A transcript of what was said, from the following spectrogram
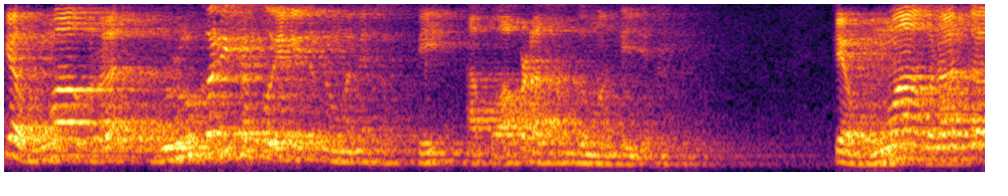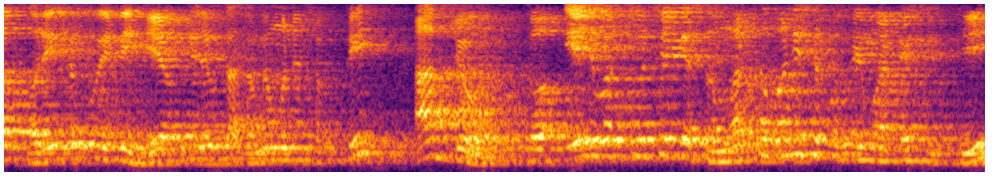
કે હું આ વ્રત પૂરું કરી શકું એની તમે મને શક્તિ આપો. આપણા શબ્દોમાં કહીએ. કે હું આ વ્રત કરી શકું એની હે અગ્નિ દેવતા તમે મને શક્તિ આપજો. તો એ જ વસ્તુ છે કે સમર્થ બની શકો તે માટે સિદ્ધિ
